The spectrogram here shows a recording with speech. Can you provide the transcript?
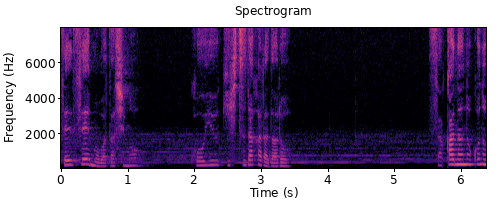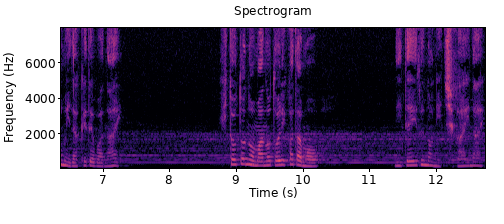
先生も私もこういう気質だからだろう。魚の好みだけではない。人との間の取り方も似ているのに違いない。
